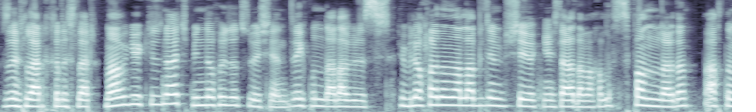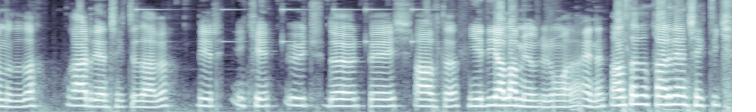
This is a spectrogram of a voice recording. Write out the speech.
Zırhlar, kılıçlar. Mavi gökyüzünü aç 1935 yani. Direkt bunu da alabiliriz. Bir bloklardan alabileceğimiz bir şey yok gençler adam akıllı. Spamlardan baktığımızda da Guardian çekeceğiz abi. 1, 2, 3, 4, 5, 6. 7'yi alamıyoruz bir numara. Aynen. 6 adet gardiyan çektik.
